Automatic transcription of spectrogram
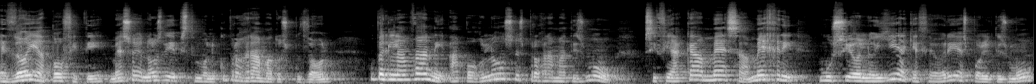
Εδώ οι απόφοιτοι, μέσω ενός διεπιστημονικού προγράμματος σπουδών, που περιλαμβάνει από γλώσσες προγραμματισμού, ψηφιακά μέσα μέχρι μουσιολογία και θεωρίες πολιτισμού,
